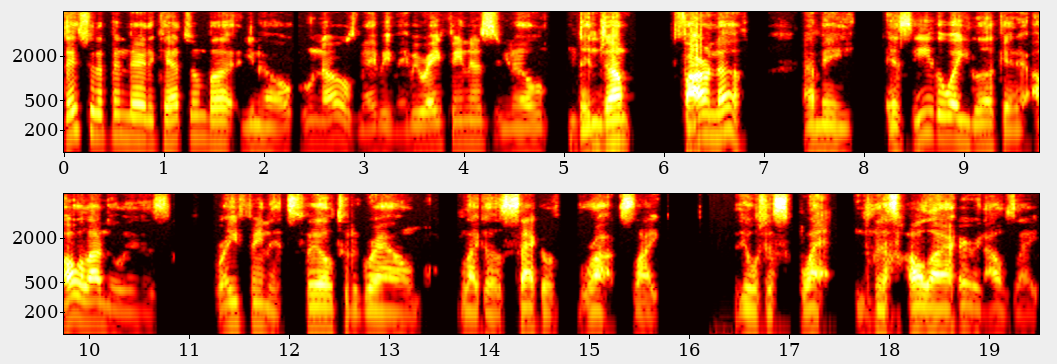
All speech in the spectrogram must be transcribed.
they should have been there to catch him, but you know, who knows? Maybe maybe Rey Fenix, you know, didn't jump far enough. I mean, it's either way you look at it. All I know is Rey Fenix fell to the ground like a sack of rocks, like it was just splat. That's all I heard. I was like,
